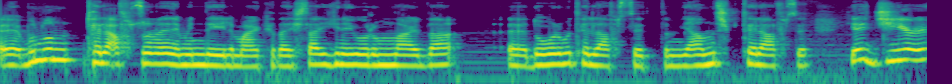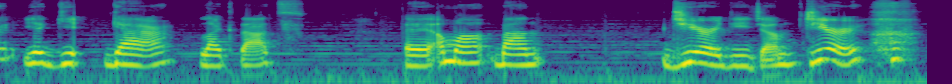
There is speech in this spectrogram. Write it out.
Ee, bunun telaffuzuna emin değilim arkadaşlar. Yine yorumlarda e, doğru mu telaffuz ettim, yanlış bir telaffuz. Ya jeer ya ger like that. Ee, ama ben jeer diyeceğim. Jeer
